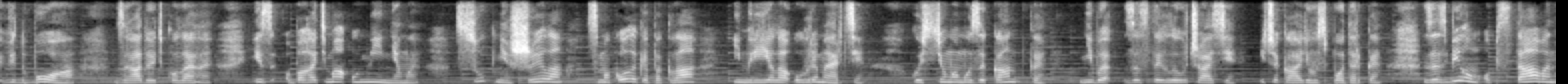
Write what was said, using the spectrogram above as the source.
від Бога, згадують колеги, із багатьма уміннями. Сукні шила, смаколики пекла і мріяла у гримерці. Костюми музикантки ніби застигли у часі і чекають господарки. За збігом обставин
